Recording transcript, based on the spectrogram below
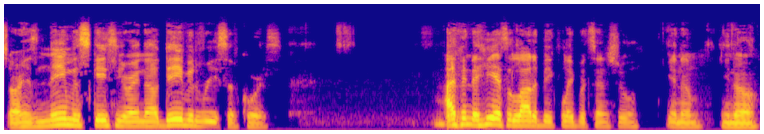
sorry, his name escapes me right now. David Reese, of course. I think that he has a lot of big play potential in him. You know,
